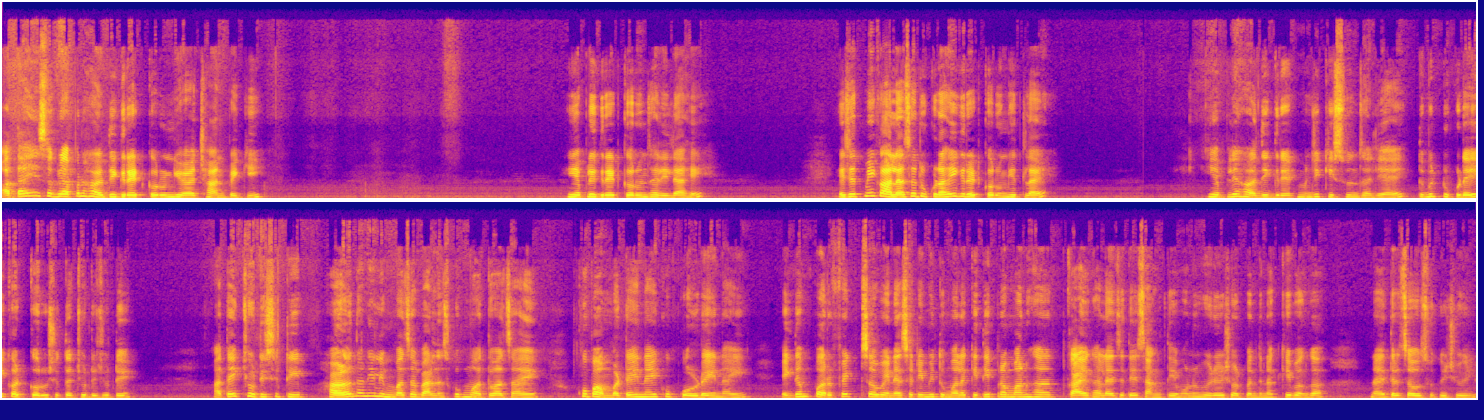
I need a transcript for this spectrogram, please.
आता हे सगळे आपण हळदी ग्रेट करून घेऊया छानपैकी. ही आपली ग्रेट करून झालेली आहे. याच्यात मी कालाचा तुकडाही ग्रेट करून घेतला आहे ही आपली हळदी ग्रेट म्हणजे किसून झाली आहे. तुम्ही तुकडेही कट करू शकता छोटे छोटे. आता एक छोटीशी टीप हळद आणि लिंबाचा बॅलन्स खूप महत्त्वाचा आहे. खूप आंबटही नाही खूप कोरडंही नाही. एकदम परफेक्ट चव येण्यासाठी मी तुम्हाला किती प्रमाण घा काय घालायचं ते सांगते. म्हणून व्हिडिओ शॉर्टपर्यंत नक्की बघा. नाहीतर चव चुकीची होईल.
